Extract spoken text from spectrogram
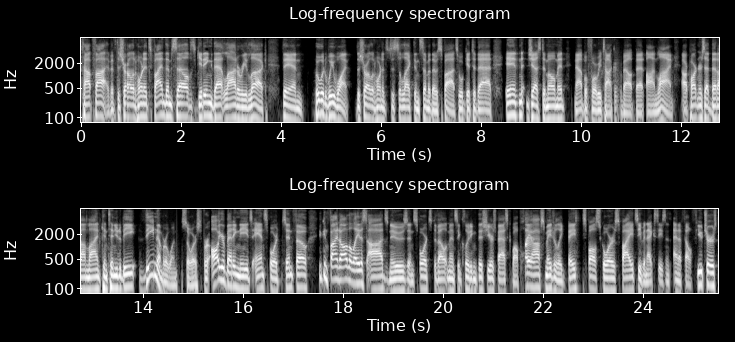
top five. If the Charlotte Hornets find themselves getting that lottery luck, then who would we want the Charlotte Hornets to select in some of those spots? We'll get to that in just a moment. Now, before we talk about Bet Online, our partners at Bet Online continue to be the number one source for all your betting needs and sports info. You can find all the latest odds, news, and sports developments, including this year's basketball playoffs, Major League Baseball scores, fights, even next season's NFL futures.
